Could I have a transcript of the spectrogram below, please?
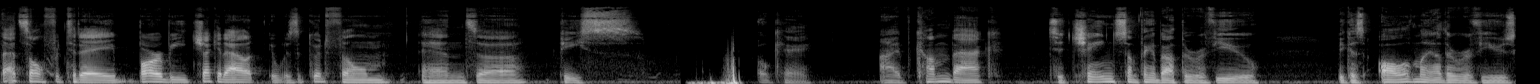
that's all for today. Barbie, check it out. It was a good film, and uh, peace. Okay, I've come back to change something about the review because all of my other reviews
